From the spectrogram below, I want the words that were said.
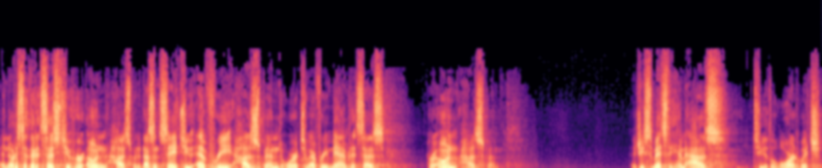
And notice that it says to her own husband. It doesn't say to every husband or to every man, but it says her own husband. And she submits to him as to the Lord, which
